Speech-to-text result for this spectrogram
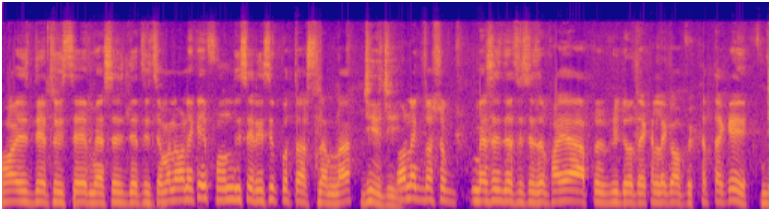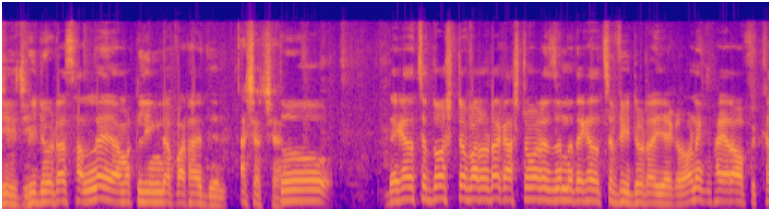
ভয়েস ডেট হইছে মেসেজ ডেট হইছে মানে অনেকেই ফোন দিছে রিসিভ করতে পারছিলাম না। জি জি। অনেক দর্শক মেসেজ দিতেছে যে ভাইয়া আপনার ভিডিও দেখার লাগে অপেক্ষা থাকে। জি জি। ভিডিওটা ছাড়লে আমাকে লিঙ্কটা পাঠায় দিন। আচ্ছা আচ্ছা। তো দেখা যাচ্ছে দশটা বারোটা কাস্টমারের জন্য দেখা যাচ্ছে ভিডিওটা ইয়ে করে। অনেক ভাইয়ারা অপেক্ষা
